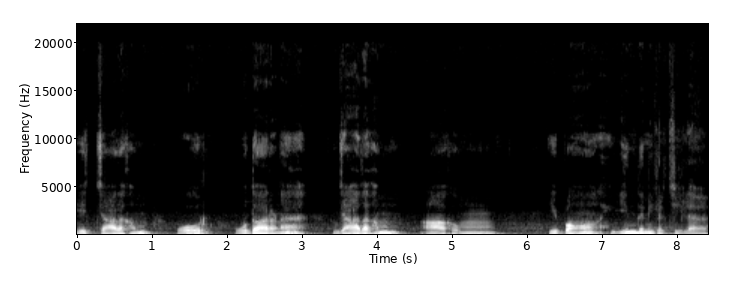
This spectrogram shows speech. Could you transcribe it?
இச்சாதகம் ஓர் உதாரண ஜாதகம் ஆகும். இப்போ இந்த நிகழ்ச்சியில்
